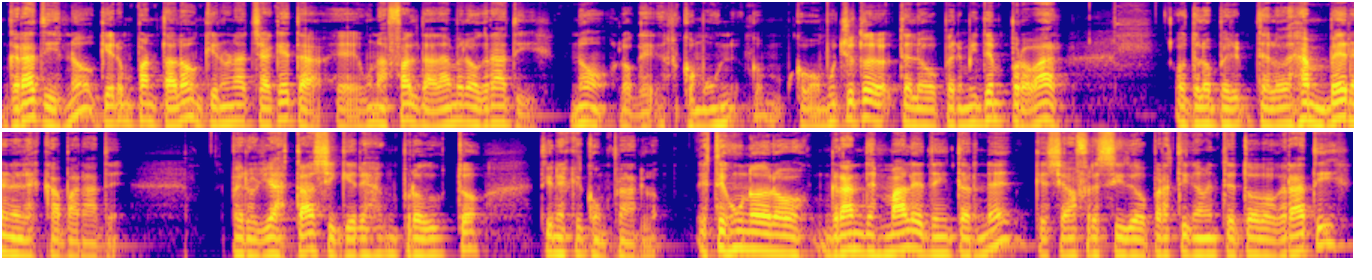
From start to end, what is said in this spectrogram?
gratis, ¿no? Quiero un pantalón, quiero una chaqueta, eh, una falda, dámelo gratis. No, lo que, como, mucho te, lo permiten probar o te lo, te lo dejan ver en el escaparate. Pero ya está, si quieres un producto, tienes que comprarlo. Este es uno de los grandes males de Internet, que se ha ofrecido prácticamente todo gratis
